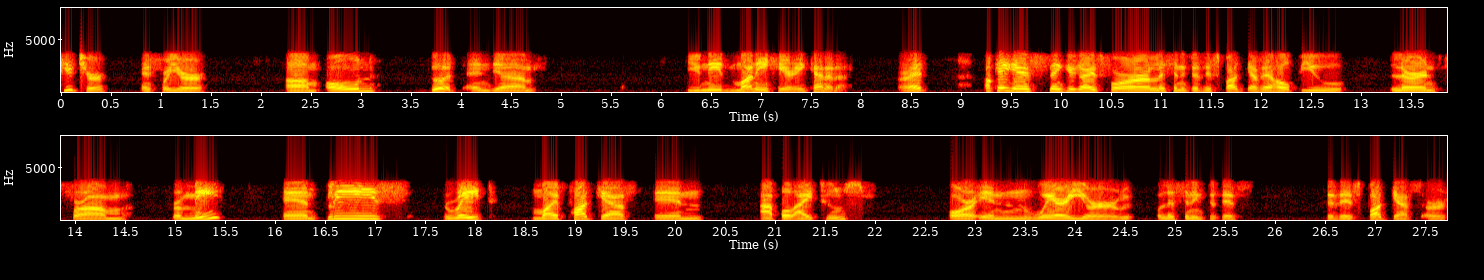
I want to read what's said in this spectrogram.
future and for your um, own good, and um, you need money here in Canada. All right. Okay, guys. Thank you guys for listening to this podcast. I hope you learned from from me, and please rate my podcast in Apple iTunes or in where you're listening to this to this podcast or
